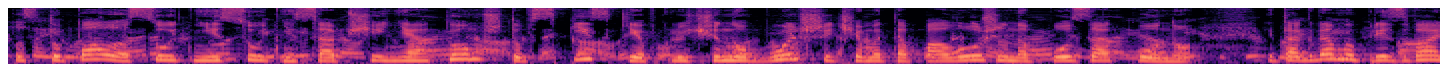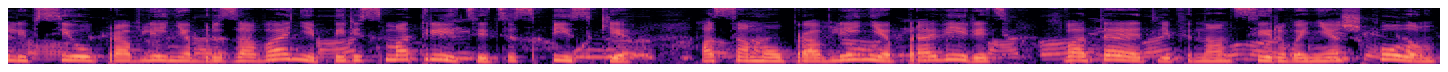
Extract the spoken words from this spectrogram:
Поступало сотни и сотни сообщений о том, что в списке включено больше, чем это положено по закону. И тогда мы призвали все управления образования пересмотреть эти списки, а самоуправление проверить, хватает ли финансирования школам,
